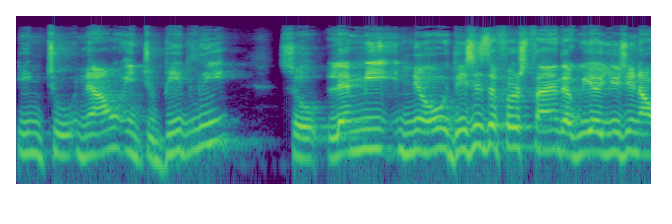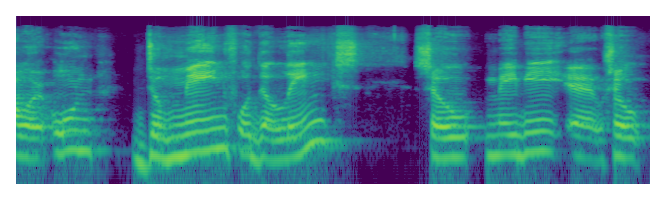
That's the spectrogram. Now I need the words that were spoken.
into now into Bitly. So let me know. This is the first time that we are using our own domain for the links. So maybe, uh, so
